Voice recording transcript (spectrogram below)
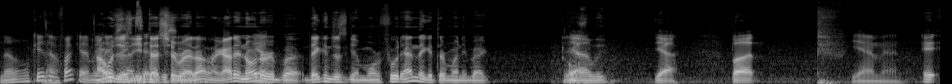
No. Okay, No. then fuck it. I, mean, I would just that's- eat that's that shit right out. Like I didn't order Yeah. it, but they can just get more food and they get their money back. Yeah. Hopefully. Yeah, but pff, yeah, man. It.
